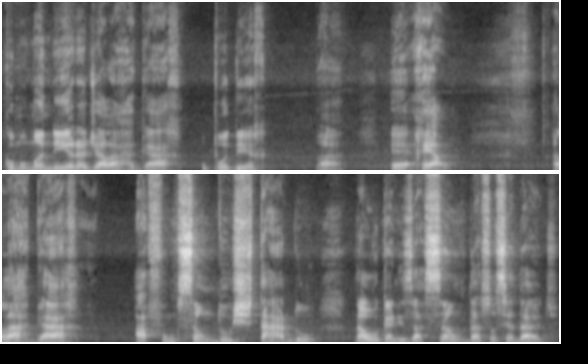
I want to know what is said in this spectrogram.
como maneira de alargar o poder tá? é, real. Alargar a função do Estado na organização da sociedade.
